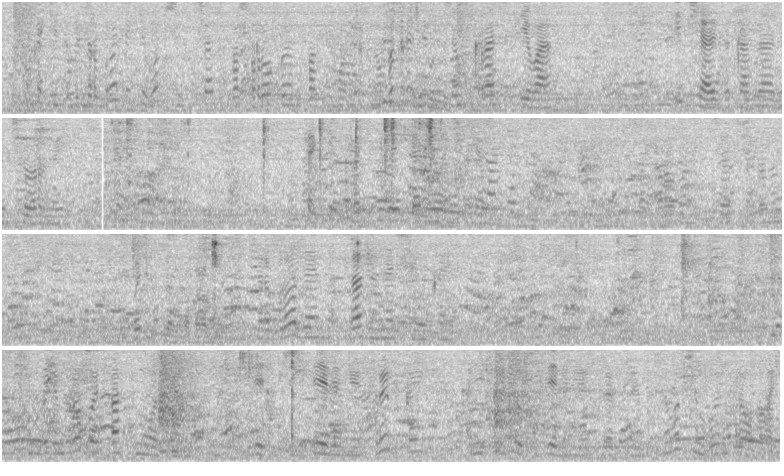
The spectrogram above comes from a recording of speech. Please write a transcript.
ну, какие-то бутербродики. В общем, сейчас попробуем, посмотрим. Но выглядит все красиво. И чай заказали черный. Такие красивые тарелочки. Попробуем сейчас, что нам. Хочешь попробовать? Бутерброды с разной начинкой. В общем, будем пробовать, посмотрим. Здесь с зеленью и с рыбкой. Они и тут с зеленью и с рыбкой. Ну, в общем, будем пробовать.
